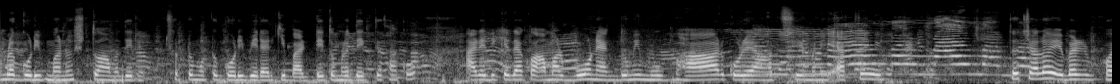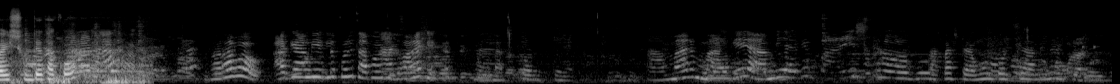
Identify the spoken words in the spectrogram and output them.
আমরা গরিব মানুষ, তো আমাদের ছোট্ট মোটো গরিবের আর কি বার্থডে তোমরা দেখতে থাকো। আর এদিকে দেখো আমার বোন একদমই মুখ ভার করে আছে মানে এত তো চলো এবার ভয়েস শুনতে থাকো ধরাবো আগে আমি এগুলো করি তারপর ওটা ধরা কে কাটবে? আমার মাগে আমি আগে পায়েস খাওয়াবো আকাশটা এমন করছে আমি না কি বলব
